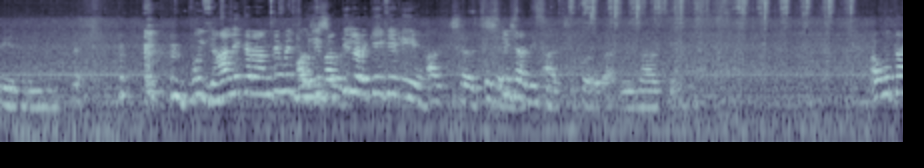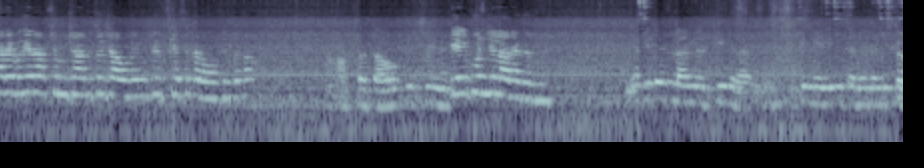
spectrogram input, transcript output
रही हूँ। वो यहाँ लेकर आते मैं झोली अच्छा। भरती लड़के के लिए। अच्छा अच्छा उसकी शादी अच्छा कोई बात नहीं अब उतारे वगैरह आप शमशान तो जाओगे फिर कैसे करोगे फिर बताओ। आप बताओ कुछ तेल कौन जला रहा है घर में? अभी तो फ़िलहाल लड़की करा रही मेरी भी तबीयत तो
